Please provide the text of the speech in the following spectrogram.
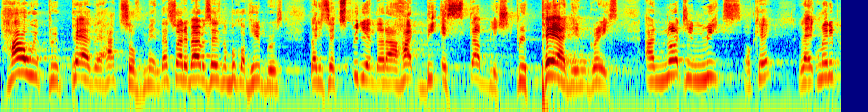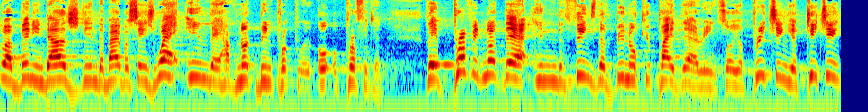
How we prepare the hearts of men. That's why the Bible says in the book of Hebrews that it's expedient that our heart be established, prepared in grace, and not in meats. Okay? Like many people have been indulged in, the Bible says, wherein they have not been profited. They profit not there in the things they've been occupied therein. So you're preaching, you're teaching,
